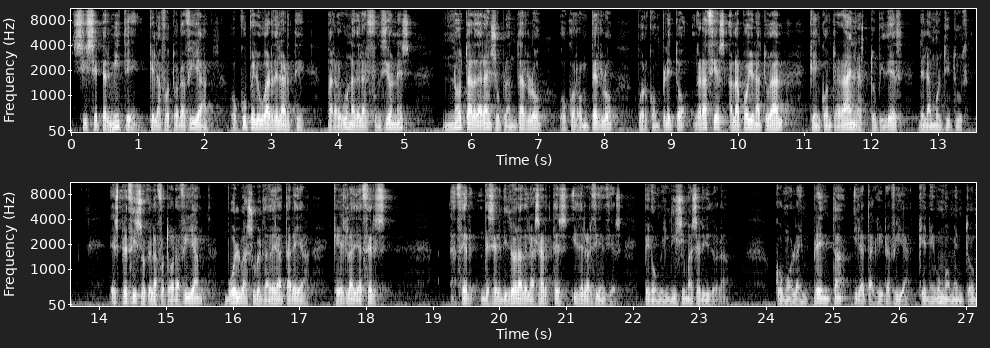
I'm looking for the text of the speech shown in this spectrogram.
Si se permite que la fotografía ocupe lugar del arte para alguna de las funciones, no tardará en suplantarlo o corromperlo por completo gracias al apoyo natural que encontrará en la estupidez de la multitud. Es preciso que la fotografía vuelva a su verdadera tarea, que es la de hacer, hacer de servidora de las artes y de las ciencias, pero humildísima servidora, como la imprenta y la taquigrafía, que en ningún momento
